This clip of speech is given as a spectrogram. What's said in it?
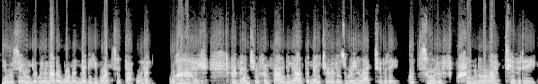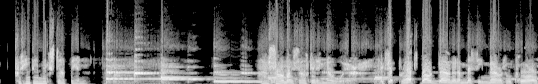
You assumed it was another woman. Maybe he wants it that way. But why? To prevent you from finding out the nature of his real activity. What sort of criminal activity could he be mixed up in? I saw myself getting nowhere, except perhaps bogged down in a messy marital quarrel.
